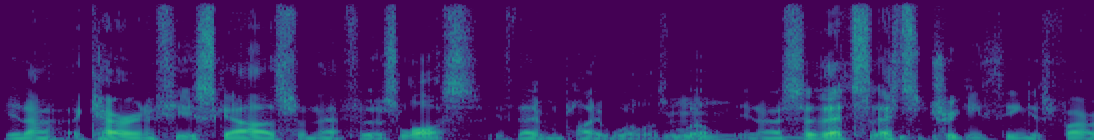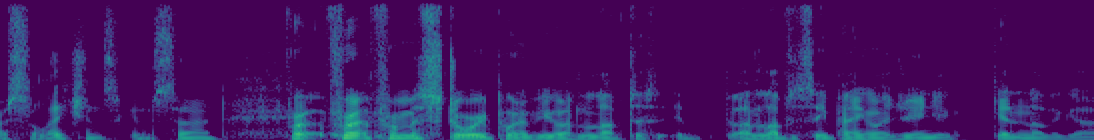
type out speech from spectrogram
you know, are carrying a few scars from that first loss if they haven't played well as well. Mm. You know, so that's that's a tricky thing as far as selections are concerned. Fr fr from a story point of view, I'd love to. I'd love to see Pangai Junior get another go.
